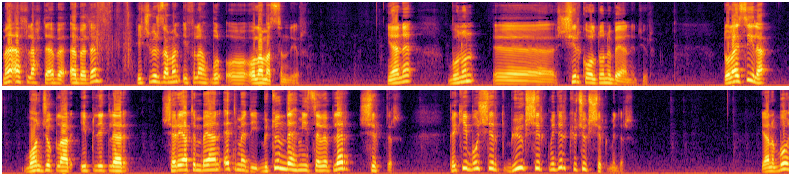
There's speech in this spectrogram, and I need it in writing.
ma eflahte ebe, ebeden hiçbir zaman iflah bu, o, olamazsın diyor. Yani bunun e, şirk olduğunu beyan ediyor. Dolayısıyla boncuklar, iplikler, şeriatın beyan etmediği bütün vehmi sebepler şirktir. Peki bu şirk büyük şirk midir, küçük şirk midir? Yani bu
